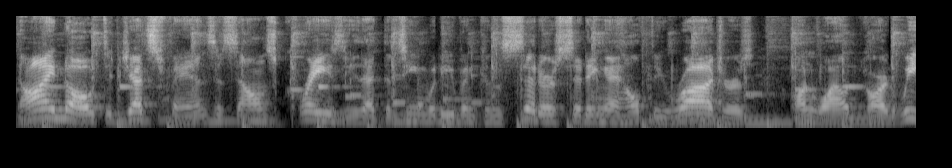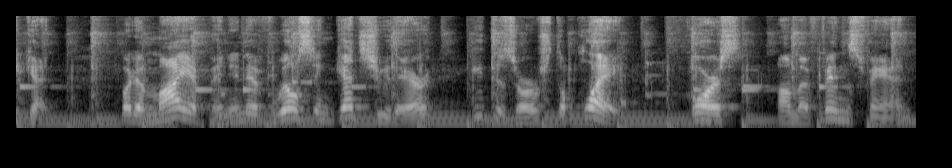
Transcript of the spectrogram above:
Now, I know to Jets fans, it sounds crazy that the team would even consider sitting a healthy Rodgers on Wild Card weekend. But in my opinion, if Wilson gets you there, he deserves to play course, I'm a Fins fan,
